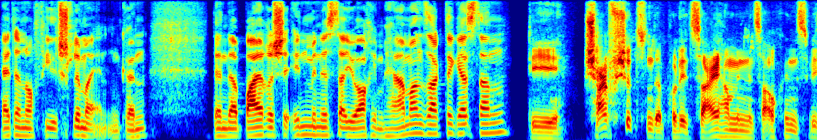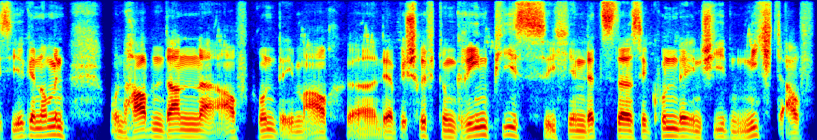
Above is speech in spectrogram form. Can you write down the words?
hätte noch viel schlimmer enden können. Denn der bayerische Innenminister Joachim Herrmann sagte gestern, die Scharfschützen der Polizei haben ihn jetzt auch ins Visier genommen und haben dann aufgrund eben auch äh, der Beschriftung Greenpeace sich in letzter Sekunde entschieden, nicht auf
